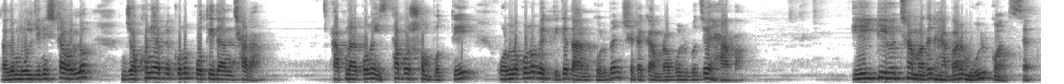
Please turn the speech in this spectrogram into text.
তাহলে মূল জিনিসটা হলো, যখনই আপনি কোনো প্রতিদান ছাড়া আপনার কোনো স্থাবর সম্পত্তি অন্য কোনো ব্যক্তিকে দান করবেন, সেটাকে আমরা বলব যে হ্যাবা। এইটি হচ্ছে আমাদের হ্যাবার মূল কনসেপ্ট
